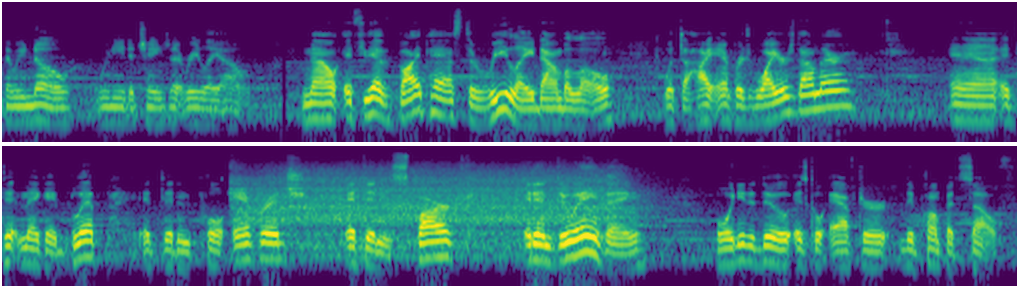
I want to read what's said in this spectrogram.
then we know we need to change that relay out. Now, if you have bypassed the relay down below with the high amperage wires down there, and it didn't make a blip, it didn't pull amperage, it didn't spark, it didn't do anything, what we need to do is go after the pump itself.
